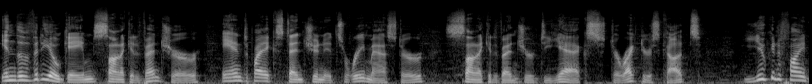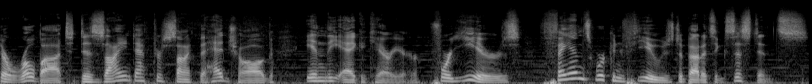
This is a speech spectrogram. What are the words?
In the video game Sonic Adventure, and by extension its remaster, Sonic Adventure DX Director's Cut, you can find a robot designed after Sonic the Hedgehog in the egg carrier. For years, fans were confused about its existence,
